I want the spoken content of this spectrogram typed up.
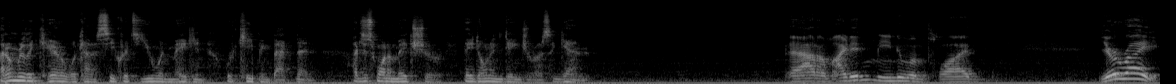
I don't really care what kind of secrets you and Megan were keeping back then. I just want to make sure they don't endanger us again. Adam, I didn't mean to imply. You're right,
